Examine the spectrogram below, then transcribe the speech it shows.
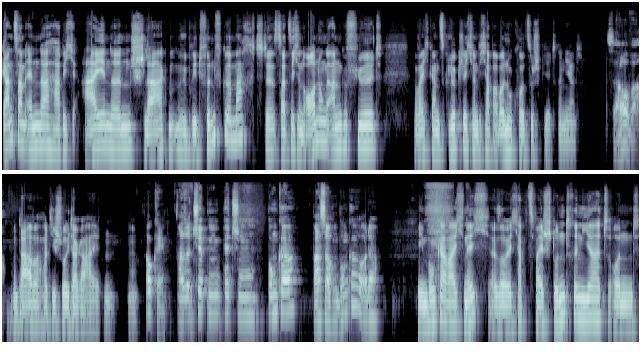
Ganz am Ende habe ich einen Schlag mit dem Hybrid 5 gemacht. Das hat sich in Ordnung angefühlt. Da war ich ganz glücklich und ich habe aber nur kurzes Spiel trainiert. Sauber. Und da hat die Schulter gehalten. Ja. Okay. Also Chippen, Pitchen, Bunker. Warst du auch im Bunker oder? Nee, im Bunker war ich nicht. Also ich habe zwei Stunden trainiert und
